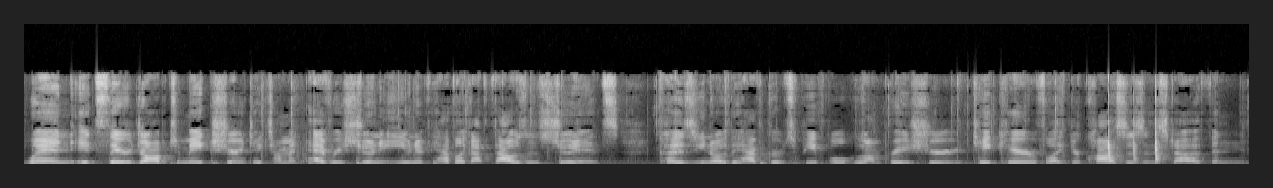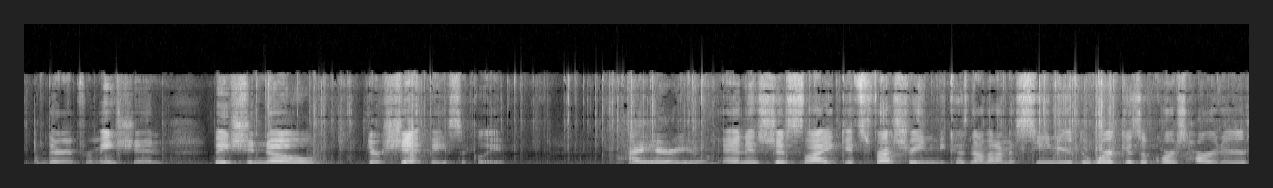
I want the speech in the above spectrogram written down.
When it's their job to make sure and take time on every student, even if they have like a thousand students, because you know they have groups of people who I'm pretty sure take care of like their classes and stuff and their information. They should know their shit basically. I hear you. And it's just like it's frustrating because now that I'm a senior, the work is of course harder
